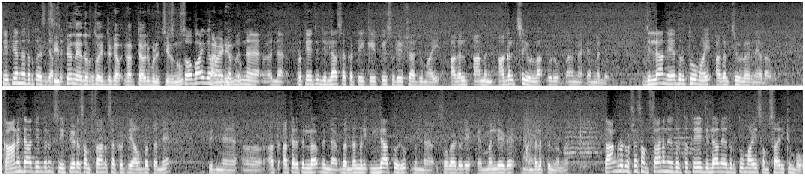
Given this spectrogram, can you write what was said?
സി പി എം നേതൃത്വമായിട്ട് സി പി എം നേതൃത്വമായിട്ട് കറക്റ്റ് അവർ വിളിച്ചിരുന്നു സ്വാഭാവികമായിട്ടും പിന്നെ പിന്നെ പ്രത്യേകിച്ചും ജില്ലാ സെക്രട്ടറി കെ പി സുരേഷ് രാജുമായി അകൽ അകൽച്ചയുള്ള ഒരു എം എൽ എ. ജില്ലാ നേതൃത്വവുമായി അകൽച്ചയുള്ള ഒരു നേതാവ്. കാനൻ രാജേന്ദ്രൻ സി പി ഐയുടെ സംസ്ഥാന സെക്രട്ടറി ആകുമ്പോൾ തന്നെ പിന്നെ അത്തരത്തിലുള്ള പിന്നെ ബന്ധങ്ങൾ ഇല്ലാത്തൊരു പിന്നെ സ്വാഭാവിക ഒരു എം എൽ എയുടെ മണ്ഡലത്തിൽ നിന്ന് താങ്കൾ ഒരു പക്ഷേ സംസ്ഥാന നേതൃത്വത്തെ ജില്ലാ നേതൃത്വവുമായി സംസാരിക്കുമ്പോൾ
